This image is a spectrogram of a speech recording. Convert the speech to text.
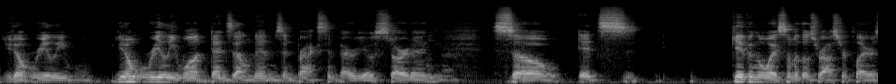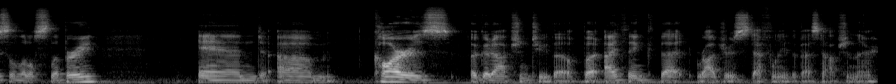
you don't really you don't really want Denzel Mims and Braxton Berrios starting. No. So it's giving away some of those roster players a little slippery. And um, Carr is a good option too, though. But I think that Rodgers is definitely the best option there.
